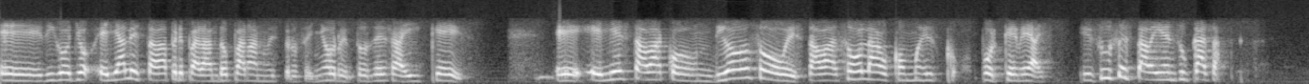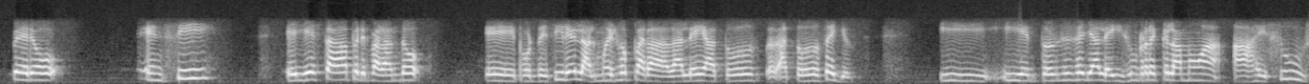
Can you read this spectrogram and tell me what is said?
eh, digo yo, ella le estaba preparando para nuestro Señor, entonces ahí qué es? Eh, ¿Ella estaba con Dios o estaba sola o cómo es? Porque veáis, Jesús estaba ahí en su casa, pero en sí ella estaba preparando, eh, por decir, el almuerzo para darle a todos, a todos ellos. Y, y entonces ella le hizo un reclamo a, a Jesús,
